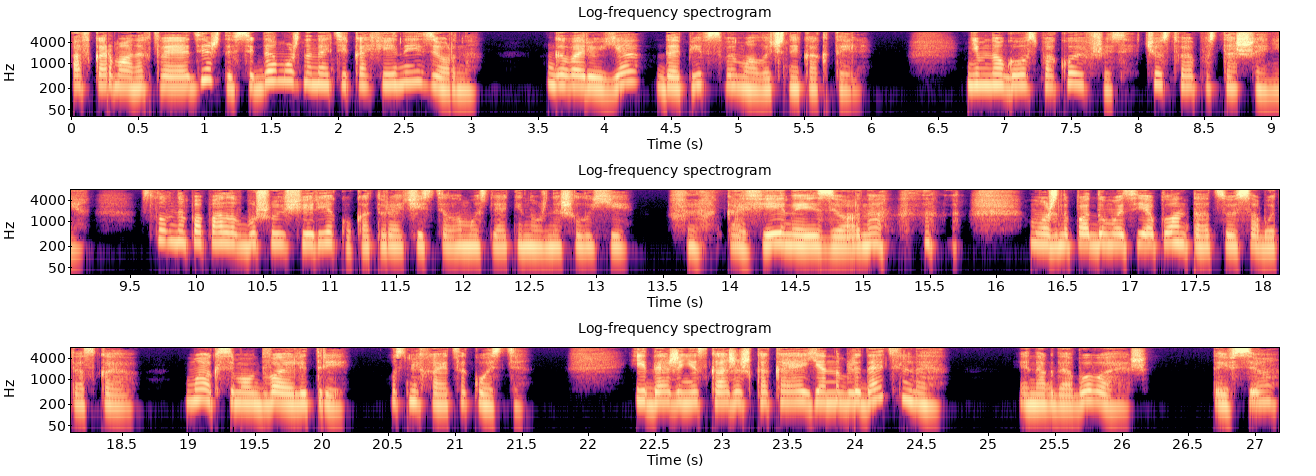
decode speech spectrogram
а в карманах твоей одежды всегда можно найти кофейные зерна. Говорю я, допив свой молочный коктейль. Немного успокоившись, чувствуя опустошение, словно попала в бушующую реку, которая очистила мысли от ненужной шелухи. «Кофейные зерна. Можно подумать, я плантацию с собой таскаю. Максимум два или три», — усмехается Костя. И даже не скажешь, какая я наблюдательная? Иногда бываешь. Ты все?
